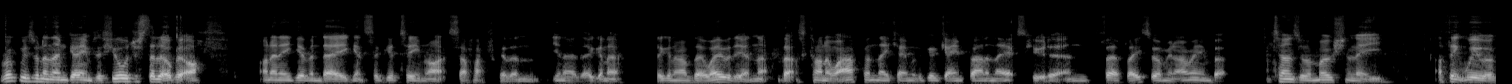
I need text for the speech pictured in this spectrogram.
rugby's one of them games. If you're just a little bit off on any given day against a good team like South Africa, then you know they're gonna they're gonna have their way with you, and that that's kind of what happened. They came with a good game plan and they executed it, and fair play to them. You know what I mean? But in terms of emotionally, I think we were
